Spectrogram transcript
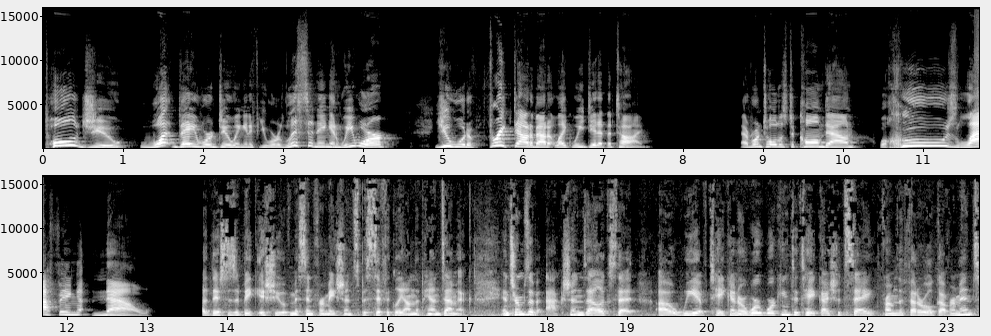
told you what they were doing. And if you were listening, and we were, you would have freaked out about it like we did at the time. Everyone told us to calm down. Well, who's laughing now? This is a big issue of misinformation, specifically on the pandemic. In terms of actions, Alex, that uh, we have taken, or we're working to take, I should say, from the federal government,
